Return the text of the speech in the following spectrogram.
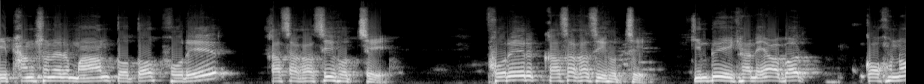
এই ফাংশনের মান তত ফোর এর কাছাকাছি হচ্ছে। ফোর এর কাছাকাছি হচ্ছে। কিন্তু এখানে আবার কখনো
